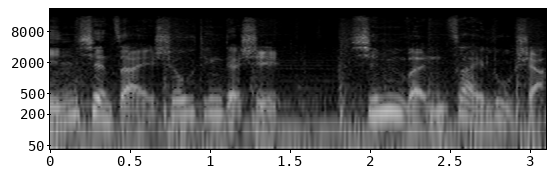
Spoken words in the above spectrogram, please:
您现在收听的是《新闻在路上》。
